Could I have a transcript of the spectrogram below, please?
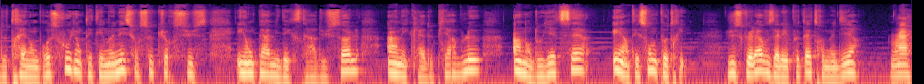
De très nombreuses fouilles ont été menées sur ce cursus et ont permis d'extraire du sol un éclat de pierre bleue, un andouillet de serre et un tesson de poterie. Jusque-là, vous allez peut-être me dire Ouais.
